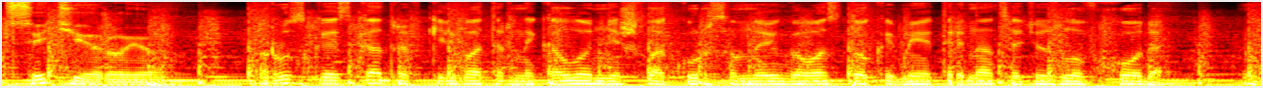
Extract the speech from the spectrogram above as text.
Цитирую. Русская эскадра в кильваторной колонне шла курсом на юго-восток, имея 13 узлов хода.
